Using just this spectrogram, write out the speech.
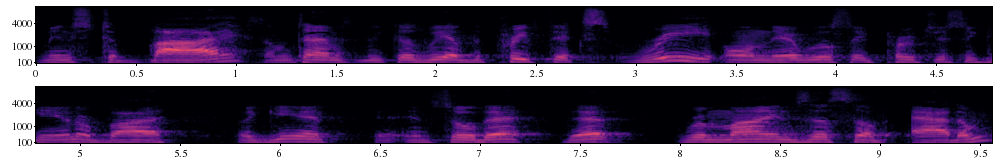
Means to buy. Sometimes because we have the prefix re on there, we'll say purchase again or buy again. And so that, that reminds us of Adam.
